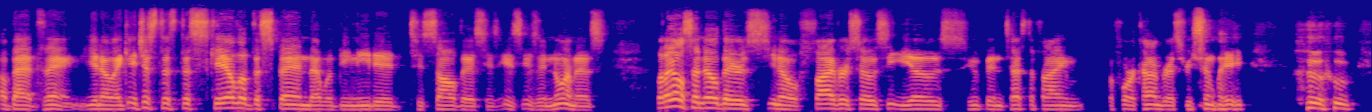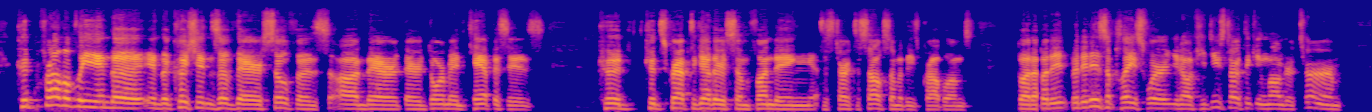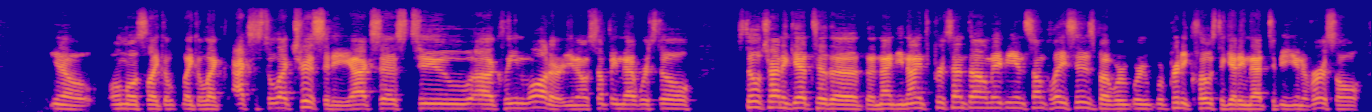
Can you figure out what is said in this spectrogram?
a bad thing. You know, like it just the, the scale of the spend that would be needed to solve this is is, is enormous but I also know there's you know five or so CEOs who've been testifying before Congress recently, who, who could probably in the in the cushions of their sofas on their their dormant campuses could could scrap together some funding to start to solve some of these problems. but uh, but it but it is a place where you know if you do start thinking longer term you know almost like like like access to electricity access to uh, clean water you know something that we're still still trying to get to the the 99th percentile maybe in some places but we're, we're, we're pretty close to getting that to be universal.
